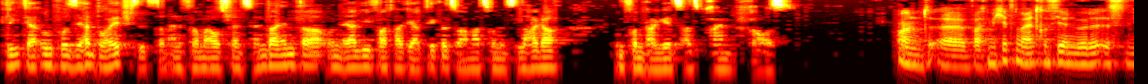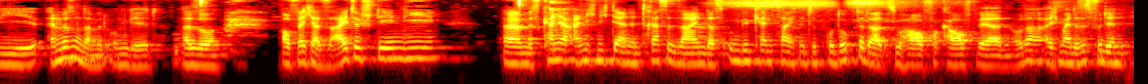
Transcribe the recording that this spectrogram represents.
Klingt ja irgendwo sehr deutsch, sitzt dann eine Firma aus Shenzhen dahinter und er liefert halt die Artikel zu Amazon ins Lager und von da geht's als Prime raus. Und äh, was mich jetzt mal interessieren würde, ist, wie Amazon damit umgeht. Also auf welcher Seite stehen die? Ähm, es kann ja eigentlich nicht deren Interesse sein, dass ungekennzeichnete Produkte da zuhauf verkauft werden, oder? Ich meine, das ist für den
